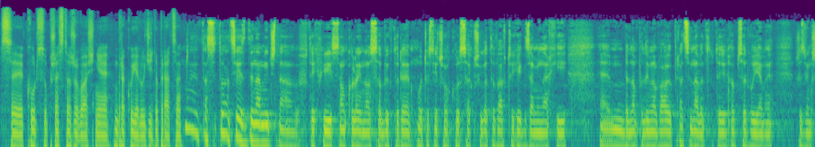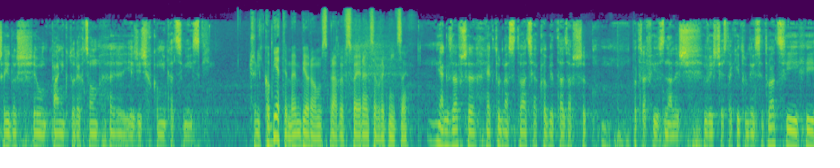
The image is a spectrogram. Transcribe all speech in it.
z kursu przez to, że właśnie brakuje ludzi do pracy? No, ta sytuacja jest dynamiczna. W tej chwili są kolejne osoby, które uczestniczą w kursach przygotowawczych, egzaminach i będą podejmowały pracę. Nawet tutaj obserwujemy, że zwiększa ilość się pań, które chcą e, jeździć w komunikacji miejskiej. Czyli kobiety biorą sprawy w swoje ręce w Legnicy. Jak zawsze, jak trudna sytuacja, kobieta zawsze potrafi znaleźć wyjście z takiej trudnej sytuacji i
